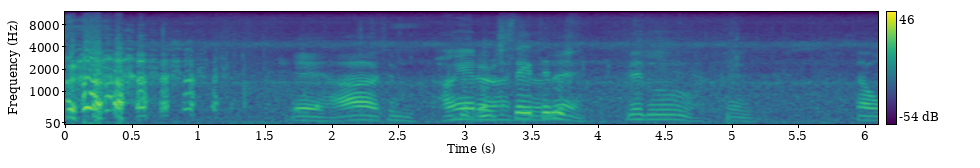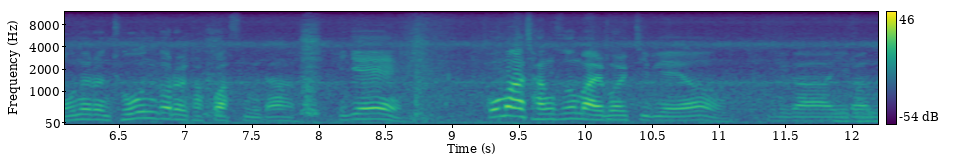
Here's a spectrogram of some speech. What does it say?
예아 지금 방해를 하시는데 그래도 네. 자 오늘은 좋은 거를 갖고 왔습니다. 이게 꼬마 장수 말벌집이에요. 우리가 이런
